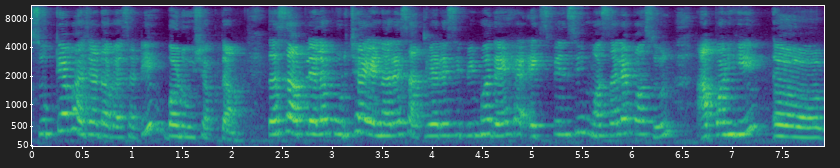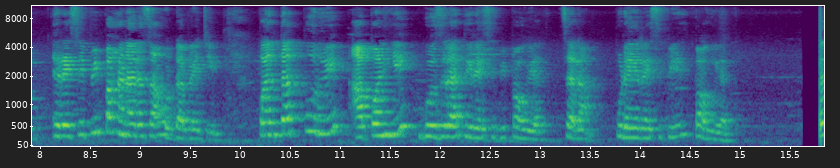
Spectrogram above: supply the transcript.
सुक्या भाज्या डब्यासाठी बनवू शकता. तसं आपल्याला पुढच्या येणाऱ्या सातव्या रेसिपीमध्ये ह्या एक्सपेन्सिव्ह मसाल्यापासून आपण ही रेसिपी पाहणारच आहोत डब्याची. पण तत्पूर्वी आपण ही गुजराती रेसिपी पाहूयात. चला पुढे रेसिपी पाहूयात.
